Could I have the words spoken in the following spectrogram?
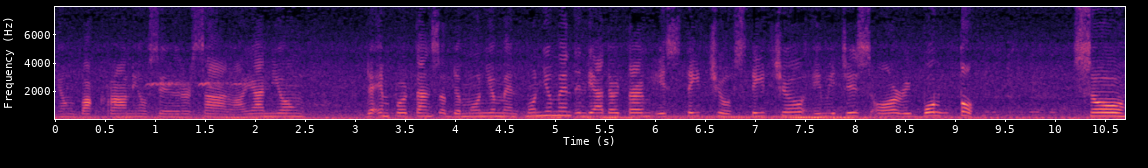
yung background ni Jose Rizal ayan yung the importance of the monument monument in the other term is statue statue images or rebulto so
